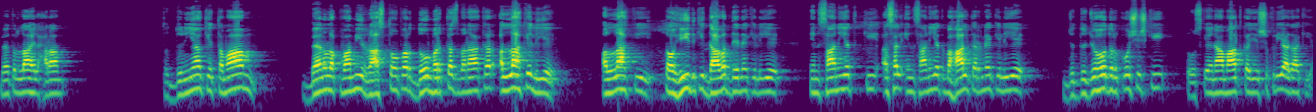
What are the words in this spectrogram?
بیت اللہ الحرام۔ تو دنیا کے تمام بین الاقوامی راستوں پر دو مرکز بنا کر اللہ کے لیے، اللہ کی توحید کی دعوت دینے کے لیے، انسانیت کی اصل انسانیت بحال کرنے کے لیے جد وجہد اور کوشش کی تو اس کے انعامات کا یہ شکریہ ادا کیا۔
